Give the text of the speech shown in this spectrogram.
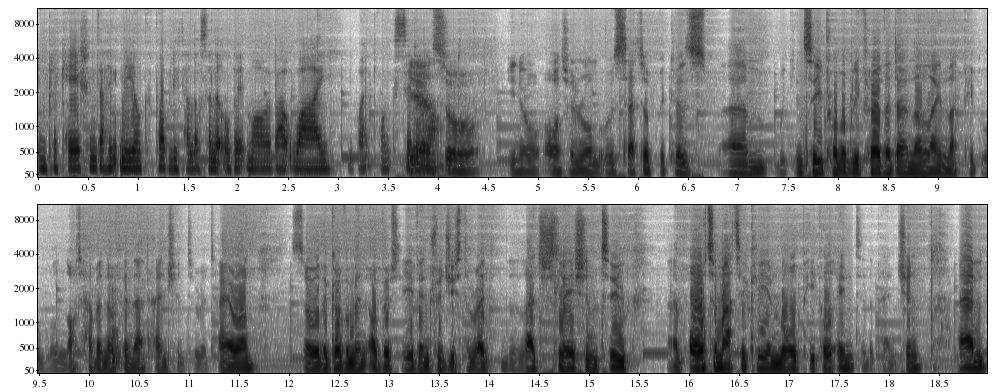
implications. I think Neil could probably tell us a little bit more about why you might want to consider yeah, that. so you know, auto enrollment was set up because um, we can see probably further down the line that people will not have enough in their pension to retire on. So the government obviously have introduced the, red, the legislation to um, automatically enrol people into the pension. Um,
